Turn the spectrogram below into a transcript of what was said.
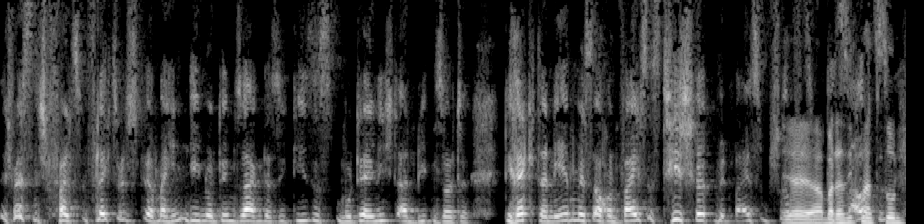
Ich weiß nicht, falls, vielleicht würdest du da mal hingehen und dem sagen, dass sie dieses Modell nicht anbieten sollte. Direkt daneben ist auch ein weißes T-Shirt mit weißem Schriftzug. Ja, ja, aber da sieht man es so ein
